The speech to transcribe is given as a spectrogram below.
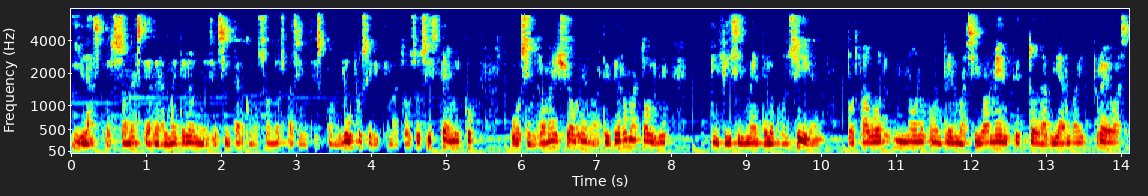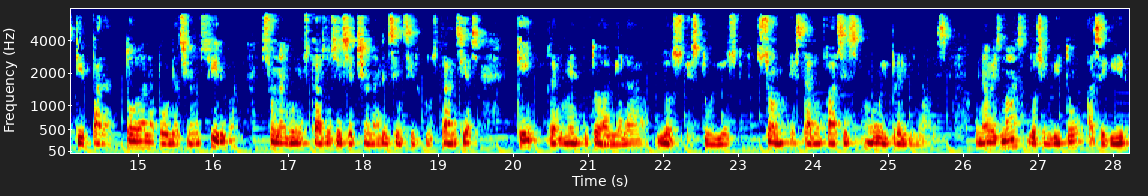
y las personas que realmente lo necesitan, como son los pacientes con lupus eritematoso sistémico o síndrome de Sjögren o artritis reumatoide, difícilmente lo consigan. Por favor, no lo compren masivamente, todavía no hay pruebas que para toda la población sirva. Son algunos casos excepcionales en circunstancias que realmente todavía los estudios son, están en fases muy preliminares. Una vez más, los invito a seguir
